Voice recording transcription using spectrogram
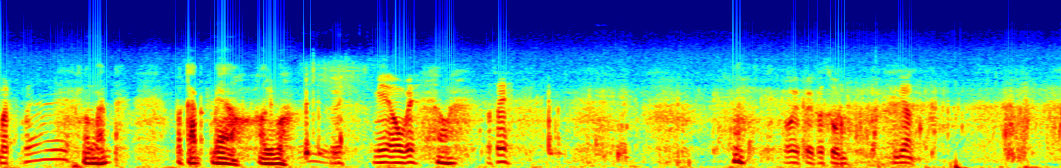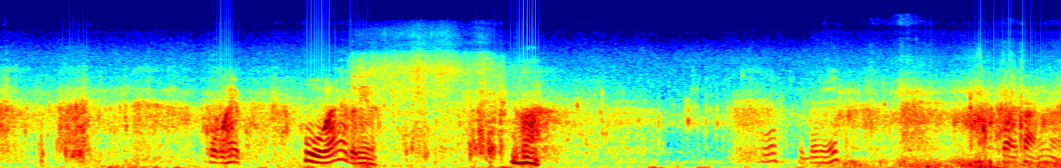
มัดแม่ประมาณประกัดแมวเอาอยู่ปะมีเอาไปเอาไหมเอาใส่โอ้ยไปผสมเรื่องพวกให้ผู้วะตัวนี้นะแล้วก็โอ้สุดตรงนี้ปล่อยสารหน่อย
